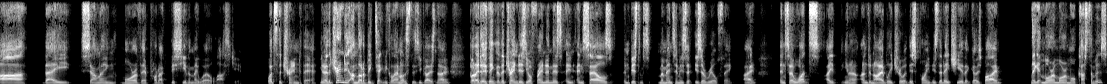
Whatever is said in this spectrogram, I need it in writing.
are they selling more of their product this year than they were last year? What's the trend there? You know, the trend is I'm not a big technical analyst, as you guys know, but I do think that the trend is your friend, and there's and, sales and business momentum is a, is a real thing, right? And so what's I you know undeniably true at this point is that each year that goes by, they get more and more and more customers,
